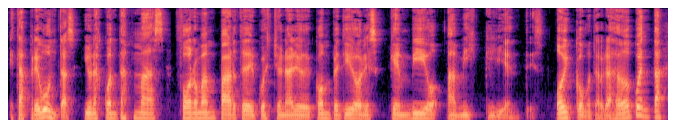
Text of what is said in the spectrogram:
Estas preguntas y unas cuantas más forman parte del cuestionario de competidores que envío a mis clientes. Hoy, como te habrás dado cuenta,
